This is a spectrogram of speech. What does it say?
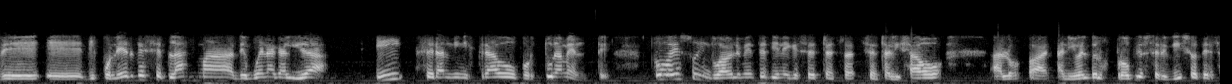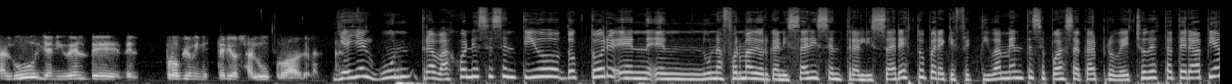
eh, disponer de ese plasma de buena calidad y ser administrado oportunamente. Todo eso indudablemente tiene que ser centralizado a, a, nivel de los propios servicios de salud y a nivel del propio Ministerio de Salud probablemente. ¿Y hay algún trabajo en ese sentido, doctor, en, en una forma de organizar y centralizar esto para que efectivamente se pueda sacar provecho de esta terapia?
